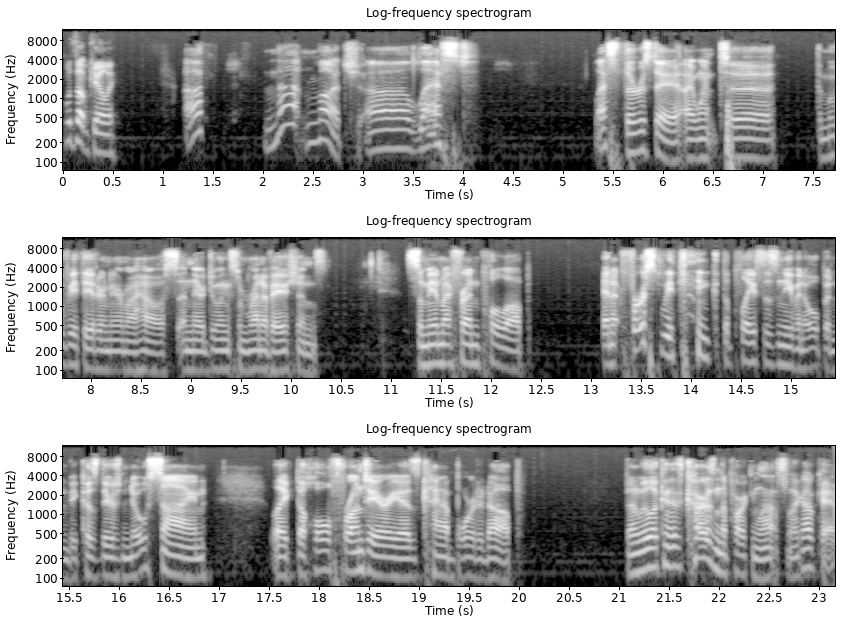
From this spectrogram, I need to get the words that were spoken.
What's up, Kelly? Uh, not much. Uh, last last Thursday, I went to the movie theater near my house, and they're doing some renovations. So me and my friend pull up, and at first we think the place isn't even open because there's no sign. Like the whole front area is kind of boarded up. Then we look and there's cars in the parking lot. So I'm like, okay.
